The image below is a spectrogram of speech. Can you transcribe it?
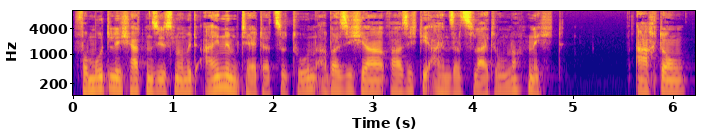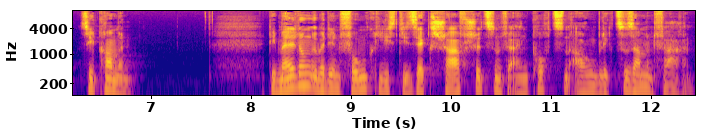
Vermutlich hatten sie es nur mit einem Täter zu tun, aber sicher war sich die Einsatzleitung noch nicht. Achtung, sie kommen. Die Meldung über den Funk ließ die sechs Scharfschützen für einen kurzen Augenblick zusammenfahren.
